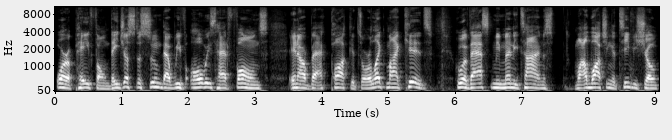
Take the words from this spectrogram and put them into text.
or a payphone. They just assume that we've always had phones in our back pockets. Or like my kids who have asked me many times while watching a TV show,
